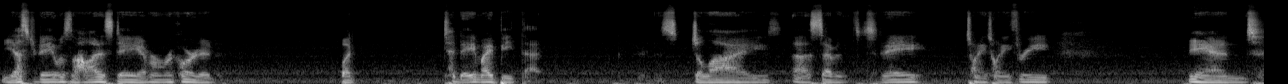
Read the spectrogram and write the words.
yesterday was the hottest day ever recorded, but today might beat that. It's July uh, 7th today, 2023, and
